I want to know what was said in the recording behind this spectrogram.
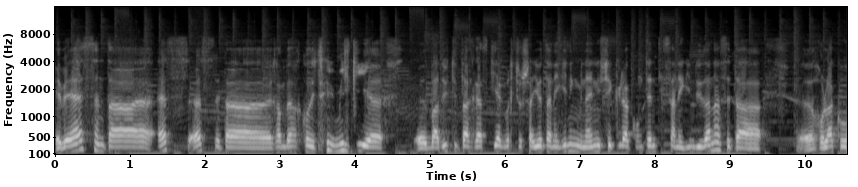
Ebe ez, eta ez, ez, eta erran beharko ditu milki uh, badut eta argazkiak bertso saioetan eginik, mena eni sekula kontent izan egin dudanaz, eta uh, holako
